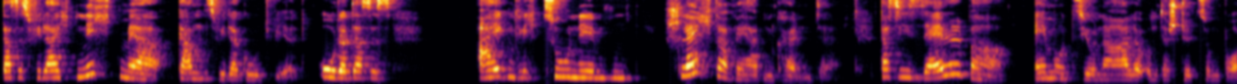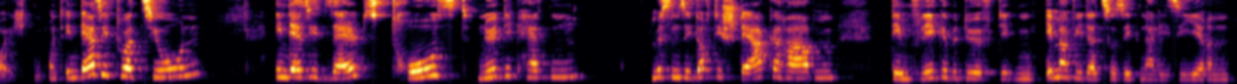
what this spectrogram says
dass es vielleicht nicht mehr ganz wieder gut wird oder dass es eigentlich zunehmend schlechter werden könnte, dass sie selber emotionale Unterstützung bräuchten. Und in der Situation, in der sie selbst Trost nötig hätten, müssen sie doch die Stärke haben, dem Pflegebedürftigen immer wieder zu signalisieren,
